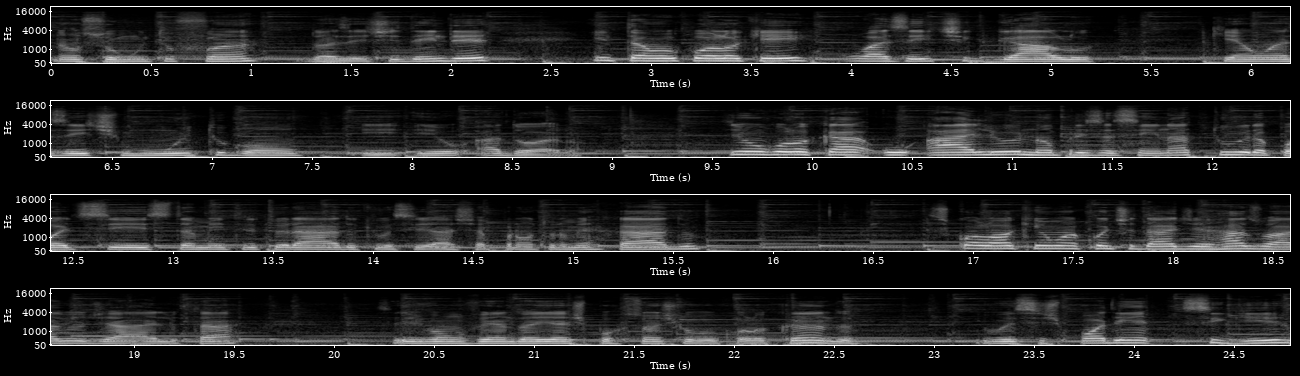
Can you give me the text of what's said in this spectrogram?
Não sou muito fã do azeite de dendê. Então eu coloquei o azeite galo, que é um azeite muito bom e eu adoro. Vocês vão colocar o alho, não precisa ser in natura, pode ser esse também triturado que você acha pronto no mercado. Vocês coloquem uma quantidade razoável de alho, tá? Vocês vão vendo aí as porções que eu vou colocando e vocês podem seguir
